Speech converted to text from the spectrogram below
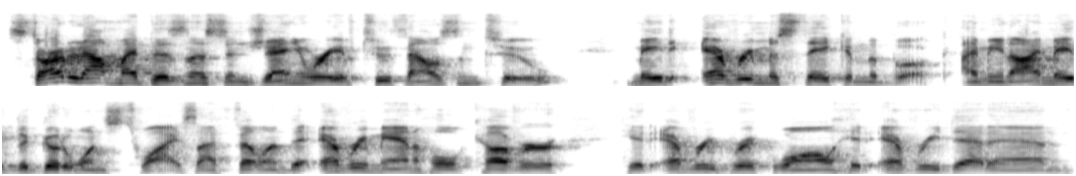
Started out my business in January of 2002 made every mistake in the book. I mean, I made the good ones twice. I fell into every manhole cover, hit every brick wall, hit every dead end.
